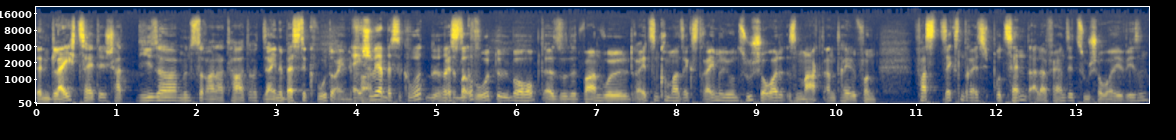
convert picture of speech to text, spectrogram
denn gleichzeitig hat dieser Münsteraner Tatort seine beste Quote eingefahren. Ey, schon wieder beste Quote. Beste Quote überhaupt, also das waren wohl 13,63 Millionen Zuschauer, das ist ein Marktanteil von fast 36 Prozent aller Fernsehzuschauer gewesen.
